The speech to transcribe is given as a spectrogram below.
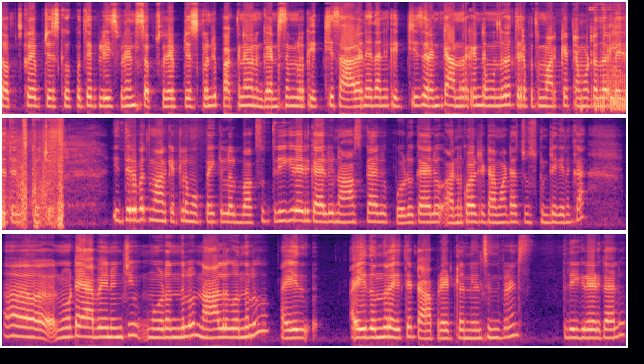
సబ్స్క్రైబ్ చేసుకోకపోతే ప్లీజ్ ఫ్రెండ్స్ సబ్స్క్రైబ్ చేసుకోండి. పక్కనే ఉన్న గంట క్లిక్ చేసి ఆలనే దాన్ని క్లిక్ చేశారంటే అందరికంటే ముందుగా తిరుపతి మార్కెట్ టమాటో ధరలు అయితే తెలుసుకోవచ్చు. ఈ తిరుపతి మార్కెట్లో ముప్పై కిలోల బాక్స్ త్రీ గ్రేడ్ కాయలు నాసుకాయలు పొడికాయలు అన్ క్వాలిటీ టమాటా చూసుకుంటే కనుక నూట యాభై నుంచి మూడు వందలు నాలుగు వందలు ఐదు ఐదు వందలు అయితే టాప్ రేట్లో నిలిచింది ఫ్రెండ్స్ త్రీ గ్రేడ్ కాయలు.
